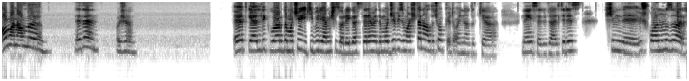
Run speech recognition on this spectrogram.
Aman Allah'ım. Neden hocam? Evet geldik. Bu arada maçı 2-1 yenmişiz orayı gösteremedim. Hoca bizi maçtan aldı. Çok kötü oynadık ya. Neyse düzeltiriz. Şimdi 3 puanımız var.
